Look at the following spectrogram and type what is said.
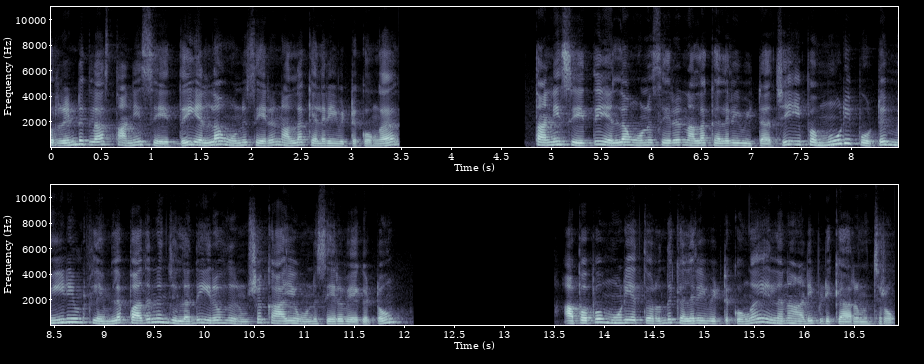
ஒரு ரெண்டு கிளாஸ் தண்ணி சேர்த்து எல்லாம் ஒன்று சேர நல்லா கிளறி விட்டுக்கோங்க. தண்ணி சேர்த்து எல்லாம் ஒன்று சேர நல்லா கிளறி விட்டாச்சு. இப்போ மூடி போட்டு மீடியம் ஃப்ளேமில் பதினஞ்சுலேருந்து இருபது நிமிஷம் காயை ஒன்று சேர வேகட்டும். அப்பப்போ மூடியை திறந்து கிளறி விட்டுக்கோங்க. இல்லைன்னா அடி பிடிக்க ஆரம்பிச்சிரும்.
